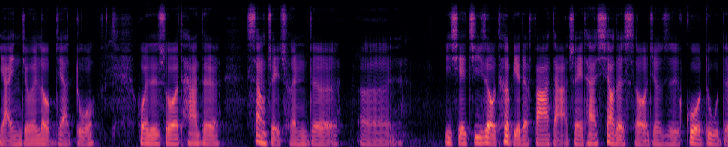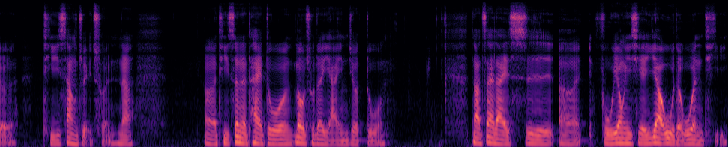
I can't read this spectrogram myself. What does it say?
牙龈就会露比较多，或者是说他的上嘴唇的呃一些肌肉特别的发达，所以他笑的时候就是过度的提上嘴唇，那。呃，提升的太多，露出的牙龈就多。那再来是呃，服用一些药物的问题。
